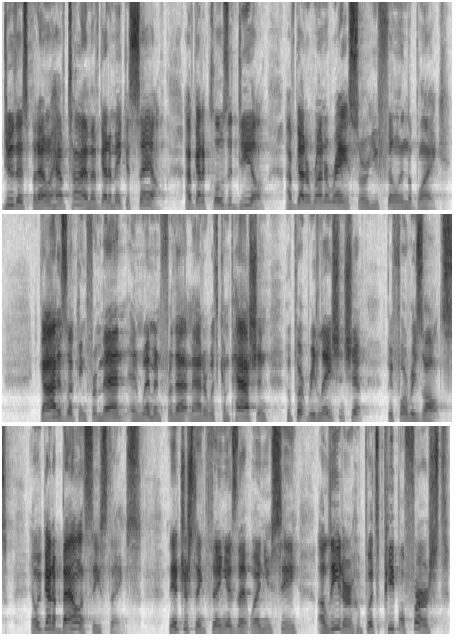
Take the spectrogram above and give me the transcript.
do this, but I don't have time. I've got to make a sale. I've got to close a deal. I've got to run a race, or you fill in the blank. God is looking for men and women, for that matter, with compassion who put relationship before results. And we've got to balance these things. The interesting thing is that when you see a leader who puts people first,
